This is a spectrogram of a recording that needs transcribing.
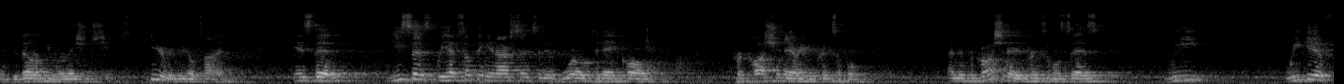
and developing relationships here in real time, is that he says we have something in our sensitive world today called precautionary principle. And the precautionary principle says we, we give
